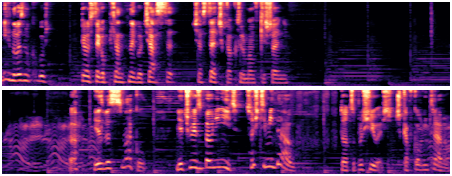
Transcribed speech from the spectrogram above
Niech no wezmę kogoś z tego pikantnego ciaste, ciasteczka, które mam w kieszeni. A, jest bez smaku. Nie czuję zupełnie nic. Coś ty mi dał. To, co prosiłeś. Czkawkową trawę.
